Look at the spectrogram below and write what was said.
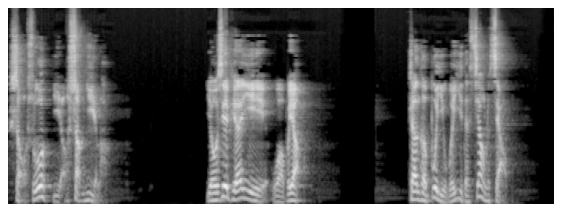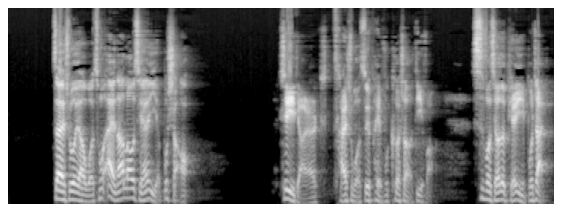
少说也要上亿了。有些便宜我不要。张可不以为意的笑了笑。再说呀，我从爱达捞钱也不少。这一点才是我最佩服柯少的地方。四凤桥的便宜不占，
